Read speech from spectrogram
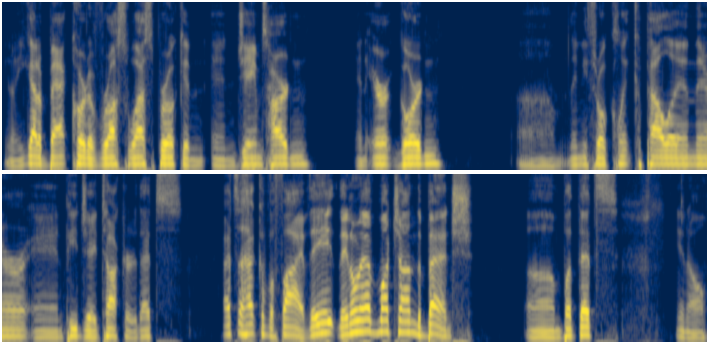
You know, you got a backcourt of Russ Westbrook and, and James Harden and Eric Gordon. Um, then you throw Clint Capela in there and PJ Tucker. That's that's a heck of a five. They they don't have much on the bench, um, but that's you know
